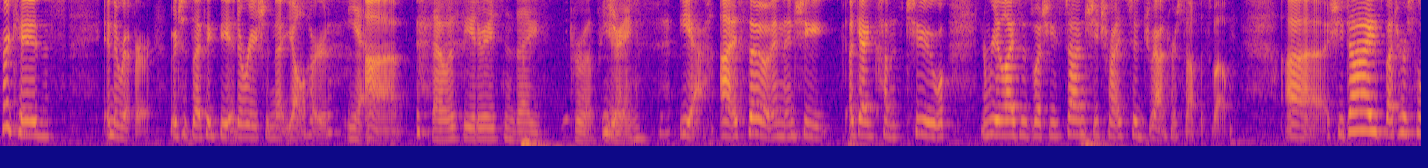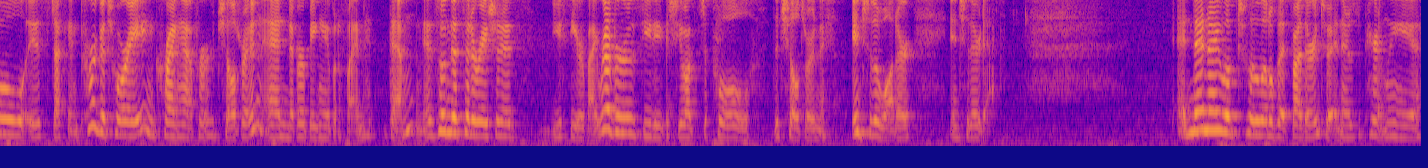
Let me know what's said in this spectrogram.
her kids in the river, which is, I think, the iteration that y'all heard. Yes. Uh, that was the iteration that I grew up hearing. Yes. Yeah. Uh, so, and then she again comes to and realizes what she's done. She tries to drown herself as well. Uh, she dies, but her soul is stuck in purgatory and crying out for her children and never being able to find them. And so, in this iteration, it's you see her by rivers. You, she wants to pull the children into the water, into their death. And then I looked a little bit farther into it, and there's apparently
